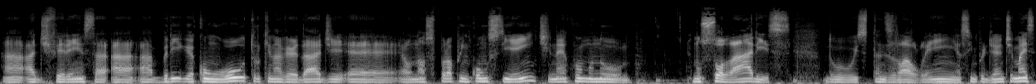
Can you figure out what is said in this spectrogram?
a, a diferença, a, a, briga com o outro, que na verdade é, é o nosso próprio inconsciente, né, como no no Solares do Stanislaw Lem, assim por diante, mas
